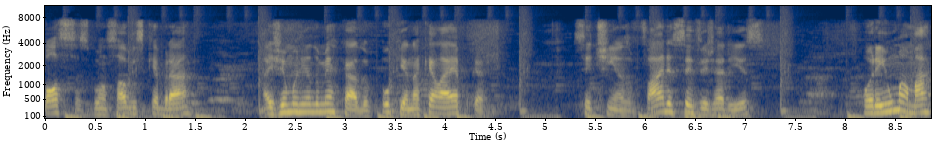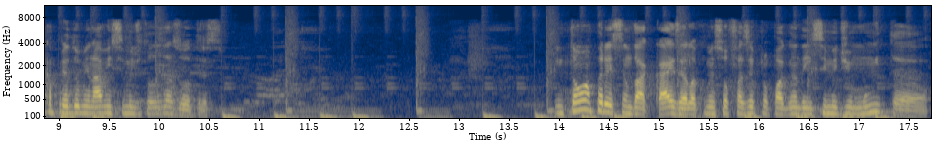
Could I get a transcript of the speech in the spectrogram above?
Poças Gonçalves quebrar a hegemonia do mercado, porque naquela época você tinha várias cervejarias porém uma marca predominava em cima de todas as outras. Então, aparecendo a Kaiser, ela começou a fazer propaganda em cima de muita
